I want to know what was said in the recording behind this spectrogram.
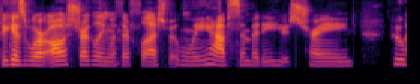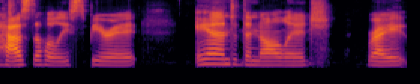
because we're all struggling with our flesh. But when we have somebody who's trained who has the holy spirit and the knowledge right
